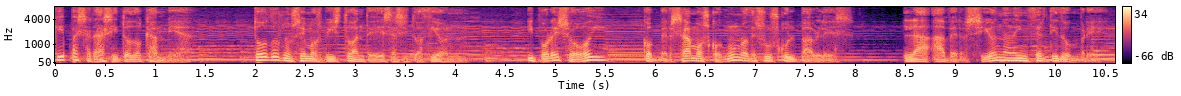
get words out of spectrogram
¿Qué pasará si todo cambia? Todos nos hemos visto ante esa situación. Y por eso hoy conversamos con uno de sus culpables, la aversión a la incertidumbre.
